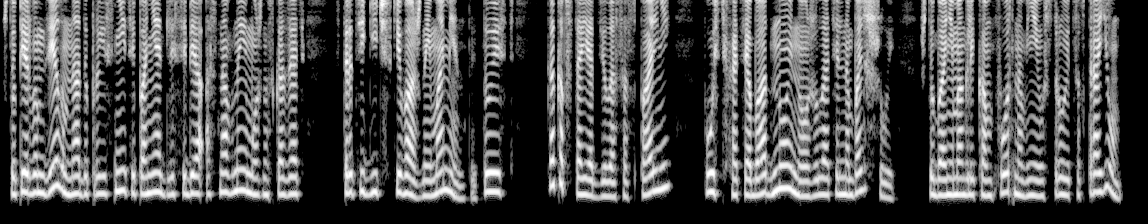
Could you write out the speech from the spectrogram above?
что первым делом надо прояснить и понять для себя основные, можно сказать, стратегически важные моменты, то есть как обстоят дела со спальней, пусть хотя бы одной, но желательно большой, чтобы они могли комфортно в ней устроиться втроем.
